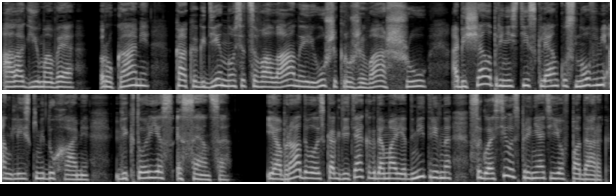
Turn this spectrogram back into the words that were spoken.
«Ала Гюмаве» руками, как и где носятся валаны, рюши, кружева, шу. Обещала принести склянку с новыми английскими духами «Викториас Эссенса». И обрадовалась, как дитя, когда Марья Дмитриевна согласилась принять ее в подарок.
